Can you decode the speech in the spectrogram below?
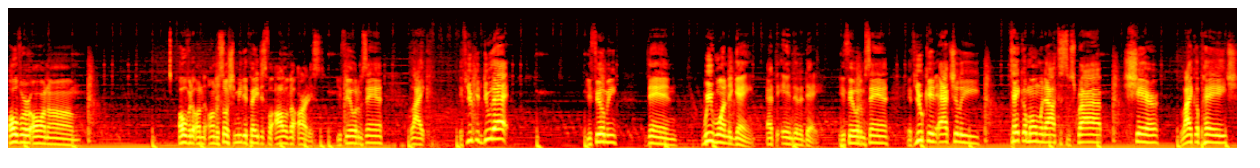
over on um over the, on, on the social media pages for all of the artists. You feel what I'm saying? Like, if you can do that, you feel me? Then we won the game at the end of the day. You feel what I'm saying? If you can actually take a moment out to subscribe, share, like a page,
